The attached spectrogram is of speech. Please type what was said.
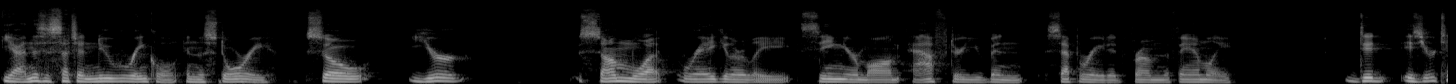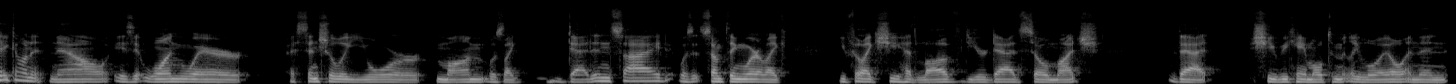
yeah, and this is such a new wrinkle in the story. So you're somewhat regularly seeing your mom after you've been separated from the family. Did is your take on it now? Is it one where essentially your mom was like dead inside? Was it something where like you feel like she had loved your dad so much that she became ultimately loyal and then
